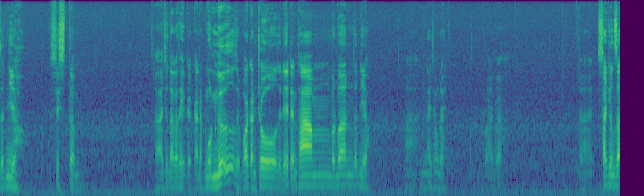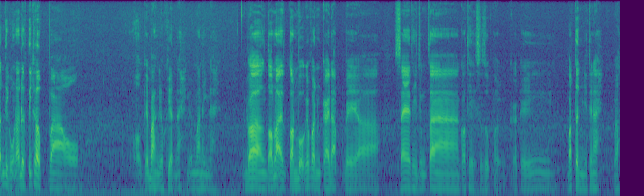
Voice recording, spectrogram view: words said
rất nhiều system. Đấy, chúng ta có thể cài đặt ngôn ngữ rồi voice control rồi date and time vân vân rất nhiều. À, ngay trong đây. Driver. Đấy, sách hướng dẫn thì cũng đã được tích hợp vào cái bảng điều khiển này cái màn hình này. Vâng tóm lại toàn bộ cái phần cài đặt về uh, xe thì chúng ta có thể sử dụng ở các cái button như thế này. Vâng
